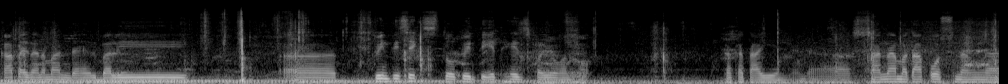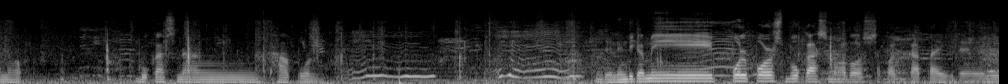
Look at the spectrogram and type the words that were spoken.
katay na naman dahil bali ah, 26 to 28 heads pa yung ano kakatayin. And ah, sana matapos ng ano bukas ng hapon dahil hindi kami full force bukas mga boss sa pagkatay. Dahil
